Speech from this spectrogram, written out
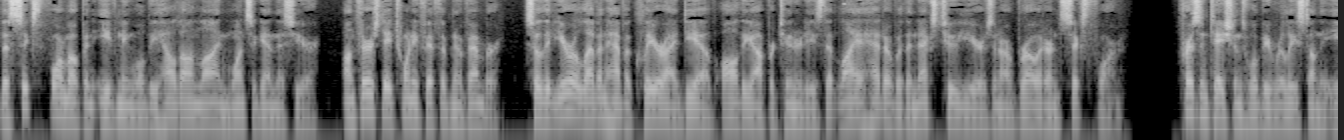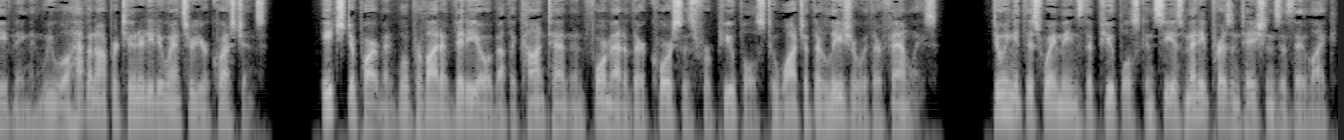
The Sixth Form Open Evening will be held online once again this year, on Thursday 25th of November, so that Year 11 have a clear idea of all the opportunities that lie ahead over the next two years in our Bro Edern sixth form. Presentations will be released on the evening and we will have an opportunity to answer your questions. Each department will provide a video about the content and format of their courses for pupils to watch at their leisure with their families. Doing it this way means that pupils can see as many presentations as they like,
